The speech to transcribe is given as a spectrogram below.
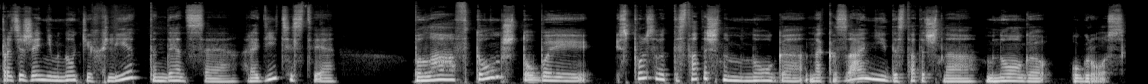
протяжении многих лет тенденция родительствия была в том, чтобы использовать достаточно много наказаний, достаточно много угроз.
